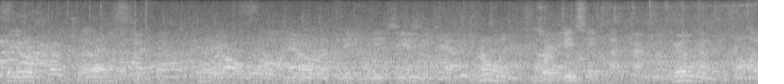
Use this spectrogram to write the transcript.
For your approach, uh, the old water tower at the the end of the drawing. So this is that factor. Building design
